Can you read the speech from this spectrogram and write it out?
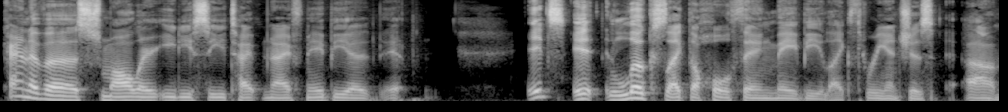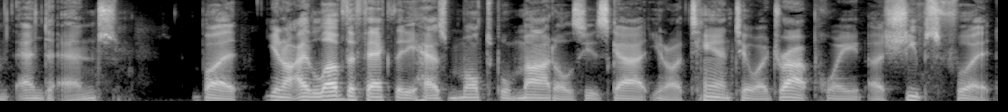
kind of a smaller EDC type knife, maybe a. It, it's it looks like the whole thing maybe like three inches um, end to end, but you know I love the fact that he has multiple models. He's got you know a Tanto, a drop point, a sheep's foot,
